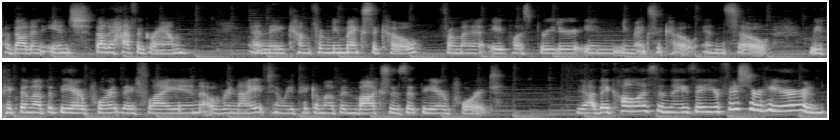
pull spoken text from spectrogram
about an inch, about a half a gram, and they come from New Mexico, from an A-plus breeder in New Mexico. And so we pick them up at the airport, they fly in overnight, and we pick them up in boxes at the airport. Yeah, they call us and they say, your fish are here. And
